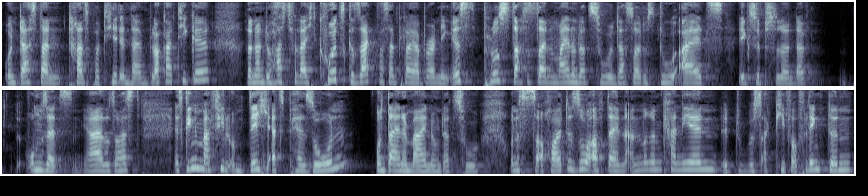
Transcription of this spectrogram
und das dann transportiert in deinem Blogartikel, sondern du hast vielleicht kurz gesagt, was Employer Branding ist, plus das ist deine Meinung dazu und das solltest du als XY da umsetzen. Ja, also du hast, es ging immer viel um dich als Person und deine Meinung dazu. Und es ist auch heute so auf deinen anderen Kanälen. Du bist aktiv auf LinkedIn,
